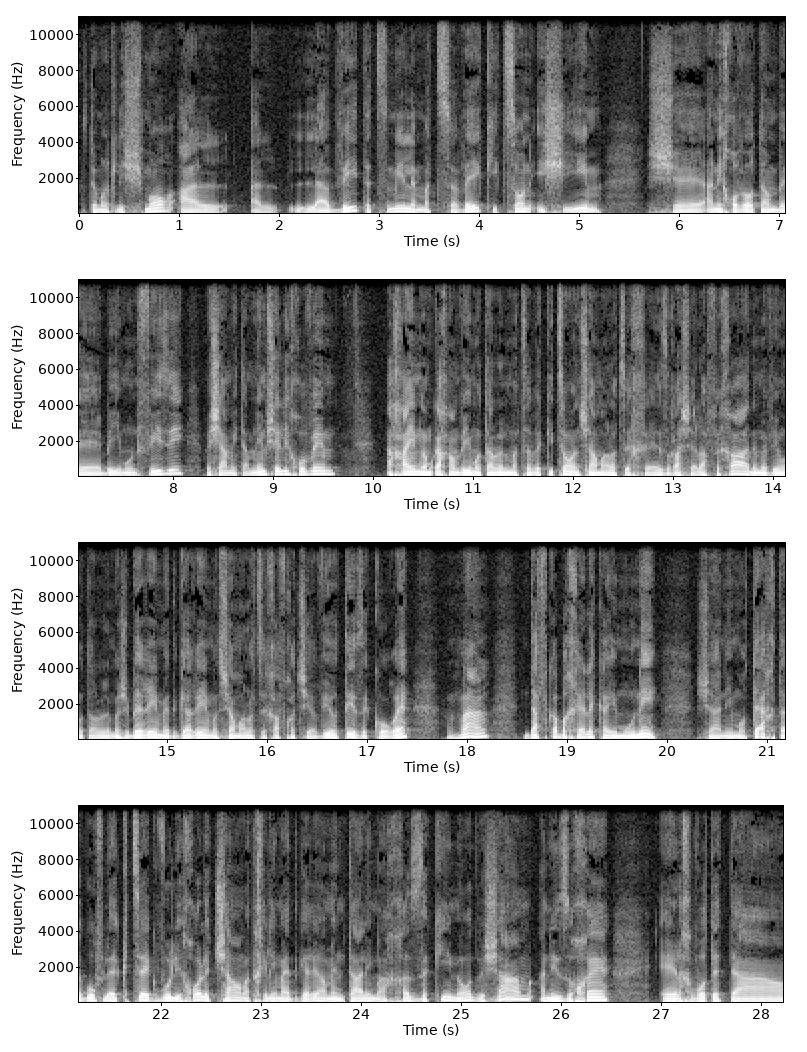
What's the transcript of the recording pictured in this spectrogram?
זאת אומרת, לשמור על, על להביא את עצמי למצבי קיצון אישיים שאני חווה אותם באימון פיזי ושהמתאמנים שלי חווים. החיים גם ככה מביאים אותנו למצבי קיצון, שם אני לא צריך עזרה של אף אחד, הם מביאים אותנו למשברים, אתגרים, אז שם אני לא צריך אף אחד שיביא אותי, זה קורה, אבל דווקא בחלק האימוני, שאני מותח את הגוף לקצה גבול יכולת, שם מתחילים האתגרים המנטליים החזקים מאוד, ושם אני זוכה אה, לחוות את ה...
